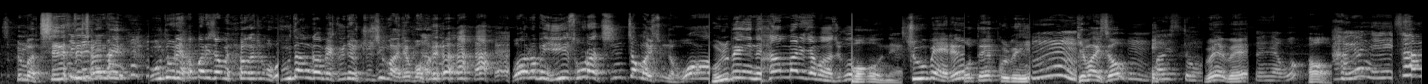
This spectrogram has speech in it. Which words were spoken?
설마 진해대장이 오돌이 한 마리 잡아가지고 부담감에 그냥 주신 거 아니야 뭐야 와 여러분 이 소라 진짜 맛있습니다 와 골뱅이는 한 마리 잡아가지고 먹어오네 슈베르 어때 골뱅이? 음! 개 맛있어? 응. 맛있어. 왜 왜? 왜냐고? 어 당연히 304.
